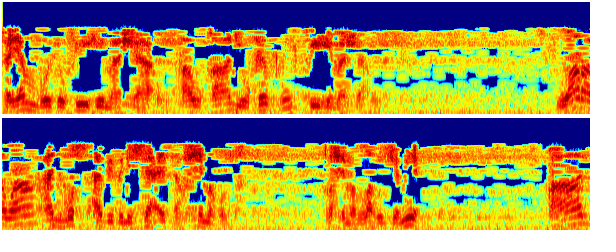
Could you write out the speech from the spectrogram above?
فينبذ فيه ما شاء أو قال يقر فيه ما شاء. وروى عن مصعب بن سعد رحمه الله. رحم الله الجميع. قال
